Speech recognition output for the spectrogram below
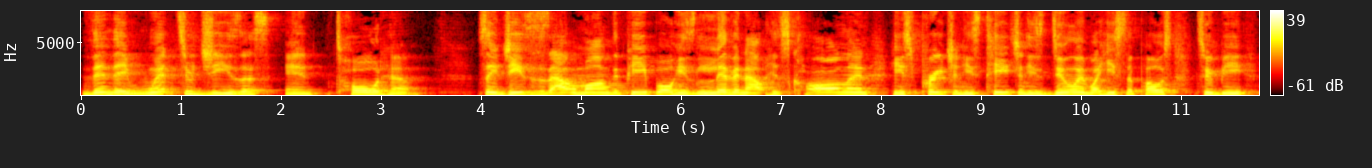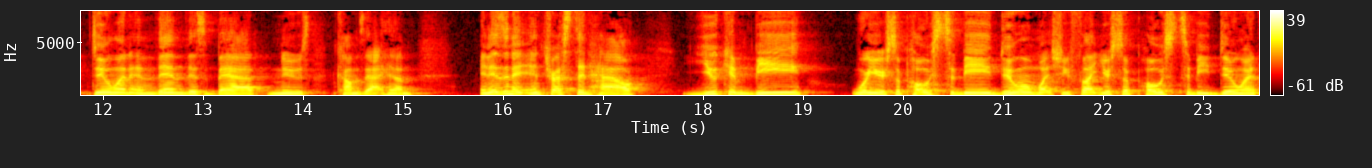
Then they went to Jesus and told him. See, Jesus is out among the people. He's living out his calling. He's preaching, he's teaching, he's doing what he's supposed to be doing. And then this bad news comes at him. And isn't it interesting how you can be where you're supposed to be, doing what you feel like you're supposed to be doing,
